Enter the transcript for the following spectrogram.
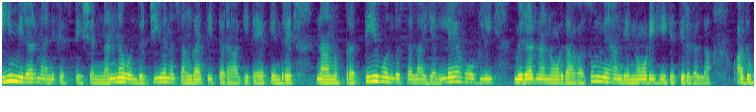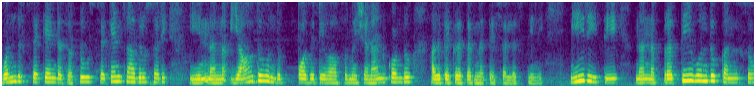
ಈ ಮಿರರ್ ಮ್ಯಾನಿಫೆಸ್ಟೇಷನ್ ನನ್ನ ಒಂದು ಜೀವನ ಸಂಗಾತಿ ಥರ ಆಗಿದೆ. ಯಾಕೆಂದರೆ ನಾನು ಪ್ರತಿ ಒಂದು ಸಲ ಎಲ್ಲೇ ಹೋಗಲಿ ಮಿರರ್ನ ನೋಡಿದಾಗ ಸುಮ್ಮನೆ ಹಾಗೆ ನೋಡಿ ಹೀಗೆ ತಿರುಗಲ್ಲ. ಅದು ಒಂದು ಸೆಕೆಂಡ್ ಅಥವಾ ಟೂ ಸೆಕೆಂಡ್ಸ್ ಆದರೂ ಸರಿ ಈ ನನ್ನ ಯಾವುದೋ ಒಂದು ಪಾಸಿಟಿವ್ ಅಫರ್ಮೇಷನ್ ಅಂದ್ಕೊಂಡು ಅದಕ್ಕೆ ಕೃತಜ್ಞತೆ ಸಲ್ಲಿಸ್ತೀನಿ. ಈ ರೀತಿ ನನ್ನ ಪ್ರತಿಯೊಂದು ಕನಸು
